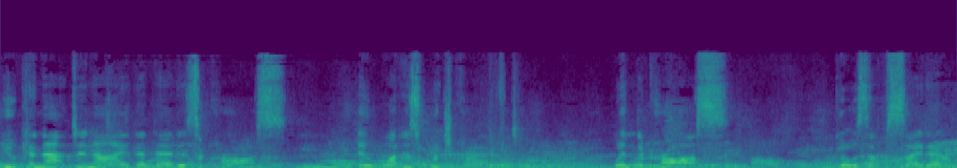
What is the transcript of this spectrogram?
you cannot deny that that is a cross. And what is witchcraft? When the cross goes upside down,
